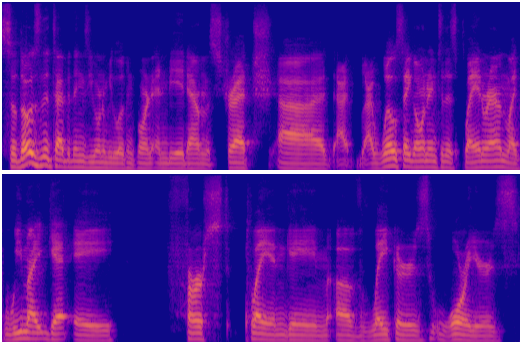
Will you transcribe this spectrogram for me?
So those are the type of things you want to be looking for in NBA down the stretch. Uh, I, I will say going into this play-in round, like we might get a first play-in game of Lakers Warriors,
